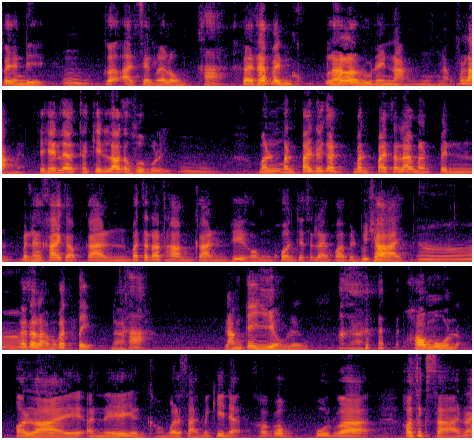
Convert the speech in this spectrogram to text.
ก็ยังดีอืมก็อาจเสี่ยงน้อยลงค่ะแต่ถ้าเป็นแล้วเราดูในหนังหนังฝรั่งเนี่ยจะเห็นเลยถ้ากินเหล้าต้องสูบบุหรี่อืมมันมันไปด้วยกันมันไปตอนแรกมันเป็นเป็นคล้ายๆกับการวัฒนธรรมการที่ของคนจะแสดงความเป็นผู้ชายอ๋อแล้วตอนหลังมันก็ติดนะค่ะหลังจะเหี่ยวเร็วนะข้อมูลออนไลน์อันนี้อย่างของบริษัทเมื่อกี้เนี่ยเขาก็พูดว่าเขาศึกษาใน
